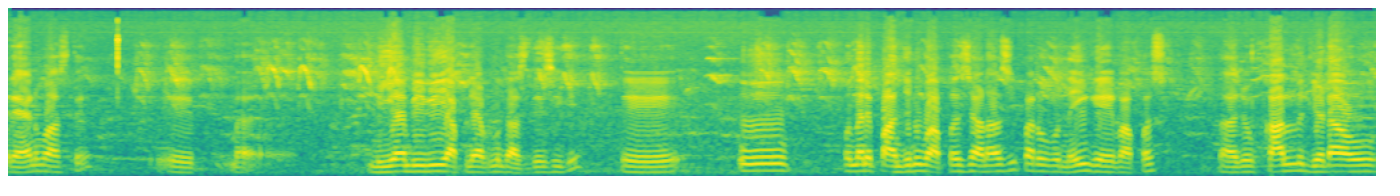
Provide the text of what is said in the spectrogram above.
ਰਹਿਣ ਵਾਸਤੇ। ਇਹ ਮ- ਮੀਆਂ ਬੀਵੀ ਆਪਣੇ ਆਪ ਨੂੰ ਦੱਸਦੇ ਸੀਗੇ ਤੇ ਉਹ, ਉਹਨਾਂ ਨੇ 5 ਨੂੰ ਵਾਪਸ ਜਾਣਾ ਸੀ, ਪਰ ਉਹ ਨਹੀਂ ਗਏ ਵਾਪਸ। ਤਾਂ ਜੋ ਕੱਲ ਜਿਹੜਾ ਉਹ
